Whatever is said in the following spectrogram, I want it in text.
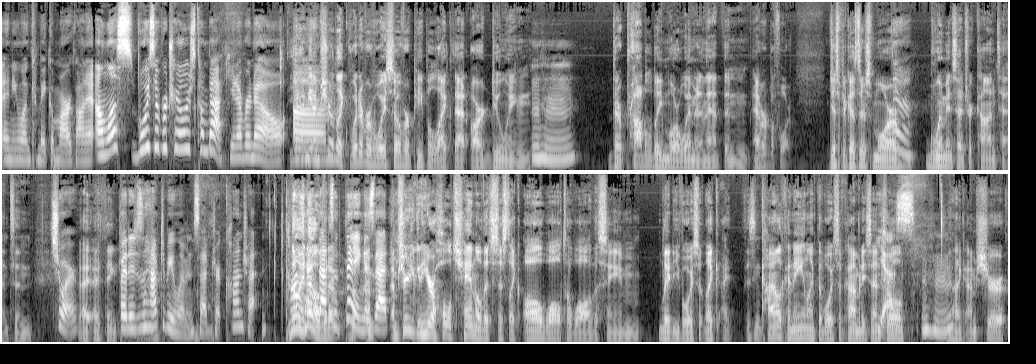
anyone can make a mark on it unless voiceover trailers come back. You never know. Yeah, I mean, I'm sure Um, like whatever voiceover people like that are doing, mhm. there are probably more women in that than ever before. Just because there's more Yeah. women centric content, and Sure. I, I think. But it doesn't have to be women centric content. no, I know. That's the thing is I'm, that I'm sure you can hear a whole channel that's just like all wall to wall the same lady voice. Like, I, isn't Kyle Kinane like the voice of Comedy Central? Yes. Mhm. Like, I'm sure.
